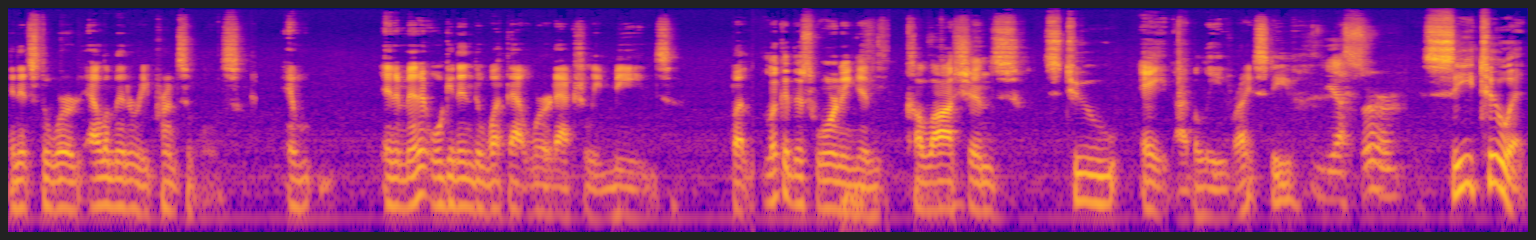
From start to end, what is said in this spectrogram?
And it's the word elementary principles. And in a minute, we'll get into what that word actually means. But look at this warning in Colossians 2 8, I believe, right, Steve? yes, sir. see to it,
